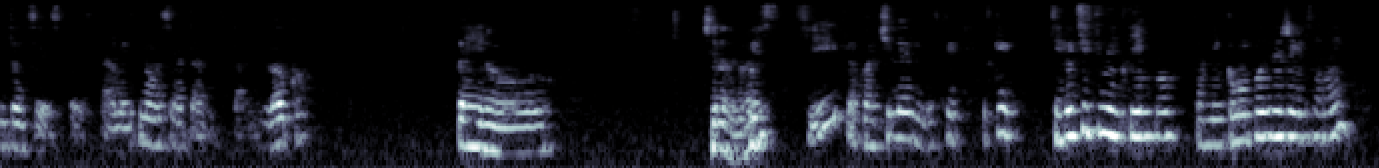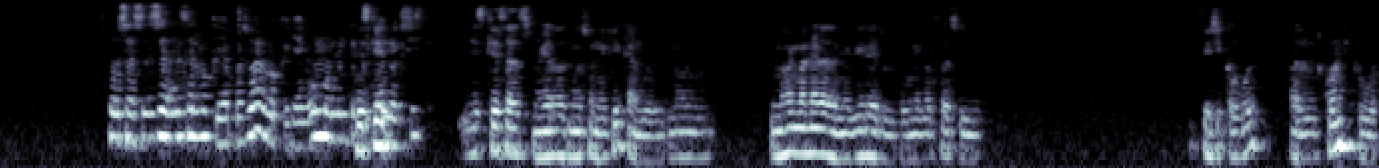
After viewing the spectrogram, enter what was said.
Entonces, pues tal vez no sea tan, tan loco. Pero Sí, lo de. Pues sí, flaco, al chile es que, es que si no existe en el tiempo, también cómo podrías regresar a él. O sea, es, es algo que ya pasó, algo que ya en un momento Es que ya no existe. Y es que esas mierdas no se unifican, güey. No, no hay manera de medir el universo así físico, güey, al cuántico, güey.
